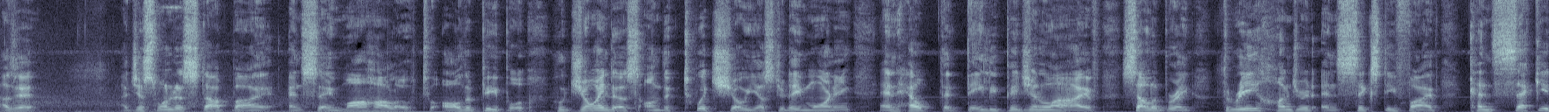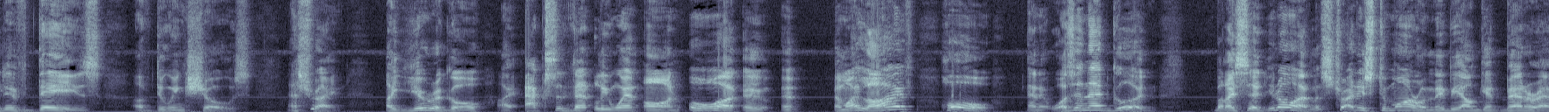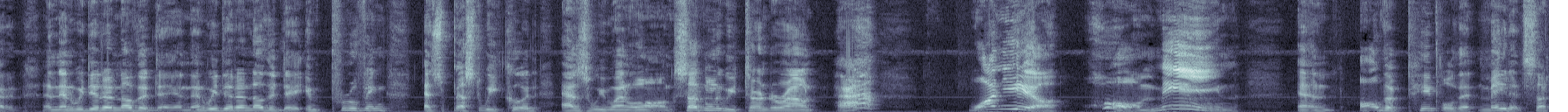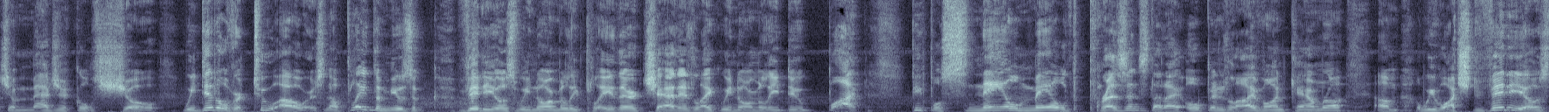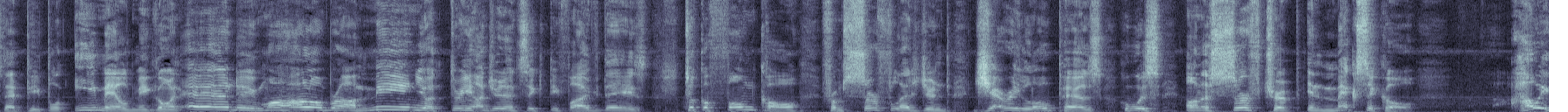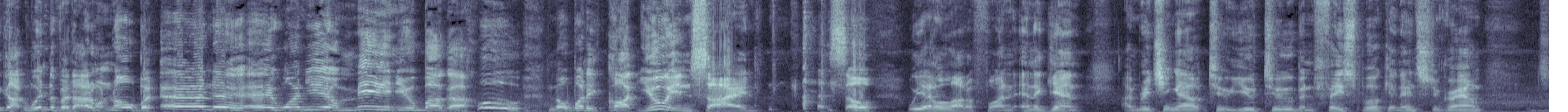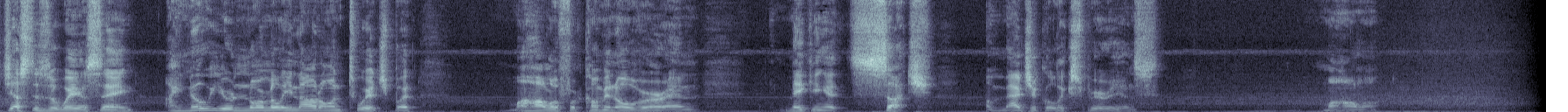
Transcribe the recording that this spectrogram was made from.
How's it? I just wanted to stop by and say mahalo to all the people who joined us on the Twitch show yesterday morning and helped the Daily Pidgin Live celebrate 365 consecutive days of doing shows. That's right. A year ago, I accidentally went on. Oh, what? Uh, uh, am I live? Oh, and it wasn't that good. But I said, you know what? Let's try this tomorrow. Maybe I'll get better at it. And then we did another day, and then we did another day, improving as best we could as we went along. Suddenly we turned around. Huh? One year? Oh, mean. And all the people that made it such a magical show. We did over two hours. Now, played the music videos we normally play there, chatted like we normally do, but people snail mailed presents that I opened live on camera. Um, we watched videos that people emailed me going, Andy, mahalo, bro, me and your 365 days. Took a phone call from surf legend Gerry Lopez, who was on a surf trip in Mexico how he got wind of it, I don't know. But Andy, hey, one year, me and you bugger, whoo, nobody caught you inside. so we had a lot of fun. And again, I'm reaching out to YouTube and Facebook and Instagram just as a way of saying, I know you're normally not on Twitch, but mahalo for coming over and making it such a magical experience. Mahalo.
